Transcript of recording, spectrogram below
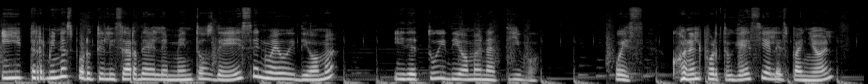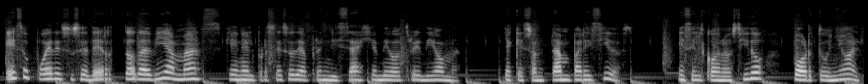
y terminas por utilizar de elementos de ese nuevo idioma y de tu idioma nativo. Pues con el portugués y el español, eso puede suceder todavía más que en el proceso de aprendizaje de otro idioma, ya que son tan parecidos. Es el conocido portuñol.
